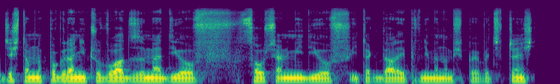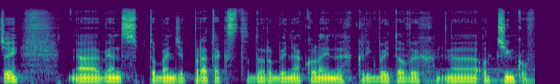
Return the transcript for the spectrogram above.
gdzieś tam na pograniczu władzy, mediów, social mediów i tak dalej pewnie będą się pojawiać częściej, e, więc to będzie pretekst do robienia kolejnych clickbaitowych e, odcinków.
